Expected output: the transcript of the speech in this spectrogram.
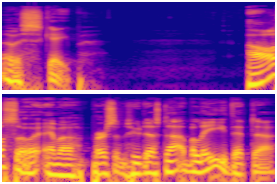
of escape. I also am a person who does not believe that uh,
